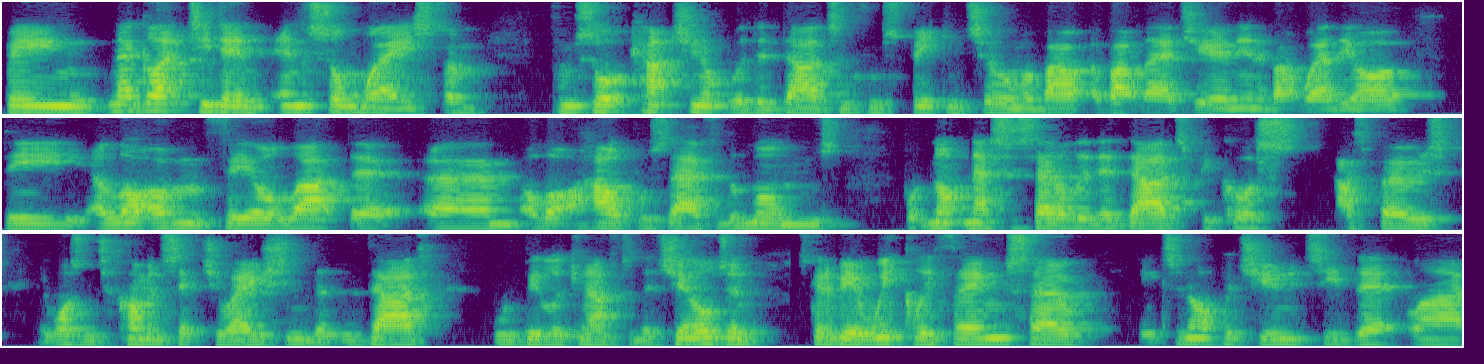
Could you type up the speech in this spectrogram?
been neglected in, in some ways from, from sort of catching up with the dads and from speaking to them about, about their journey and about where they are. The, a lot of them feel like that um, a lot of help was there for the mums, but not necessarily the dads because I suppose it wasn't a common situation that the dad would be looking after the children. It's going to be a weekly thing, so it's an opportunity that like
